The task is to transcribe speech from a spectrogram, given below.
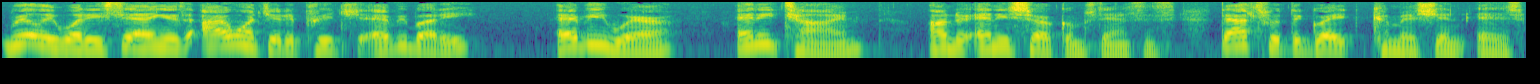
Really, what he's saying is, I want you to preach to everybody, everywhere, anytime, under any circumstances. That's what the Great Commission is.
